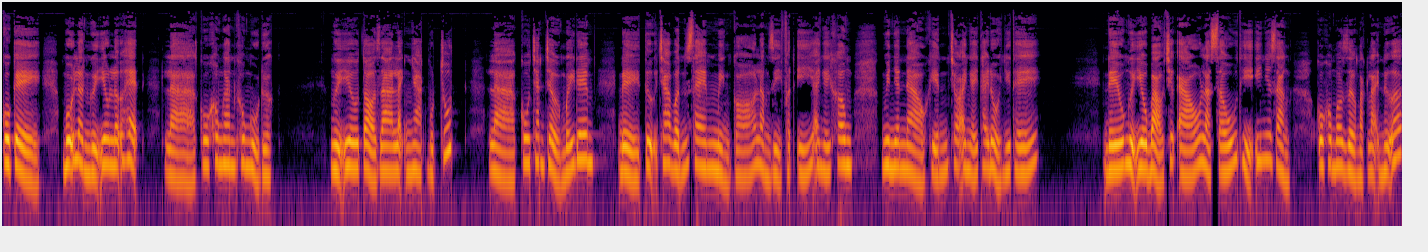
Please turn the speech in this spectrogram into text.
Cô kể mỗi lần người yêu lỡ hẹn là cô không ăn không ngủ được. Người yêu tỏ ra lạnh nhạt một chút là cô chăn trở mấy đêm để tự tra vấn xem mình có làm gì phật ý anh ấy không, nguyên nhân nào khiến cho anh ấy thay đổi như thế. Nếu người yêu bảo chiếc áo là xấu thì y như rằng cô không bao giờ mặc lại nữa.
